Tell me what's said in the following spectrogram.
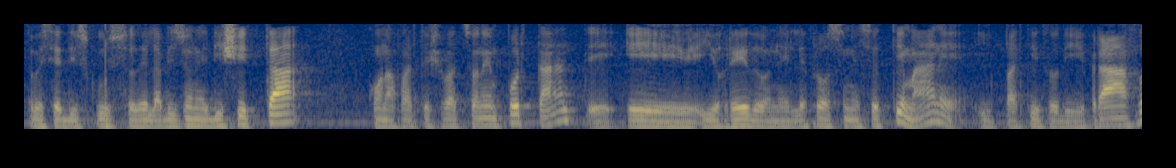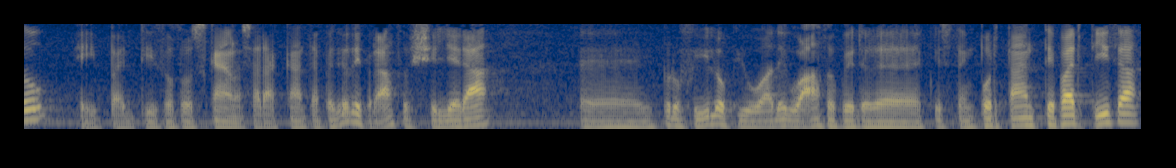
dove si è discusso della visione di città con una partecipazione importante e io credo nelle prossime settimane il partito di Prato e il partito toscano sarà accanto al partito di Prato sceglierà eh, il profilo più adeguato per eh, questa importante partita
